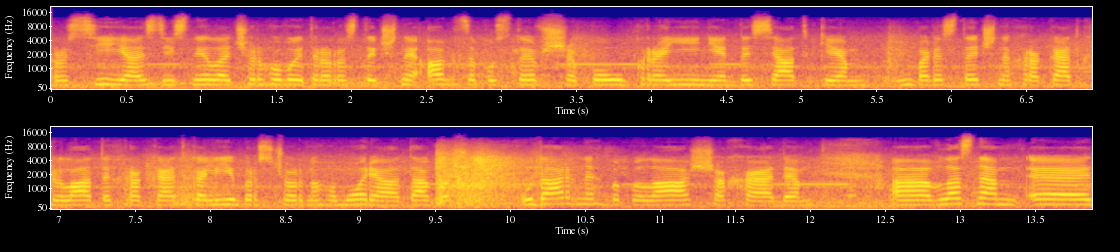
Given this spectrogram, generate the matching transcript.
Росія здійснила черговий терористичний акт, запустивши по Україні десятки балістичних ракет, крилатих ракет калібр з Чорного моря, а також ударних БПЛА шахеди. Е, Власне, е,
